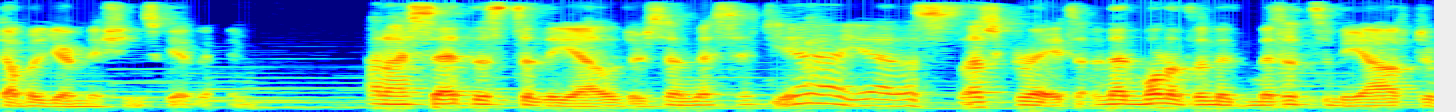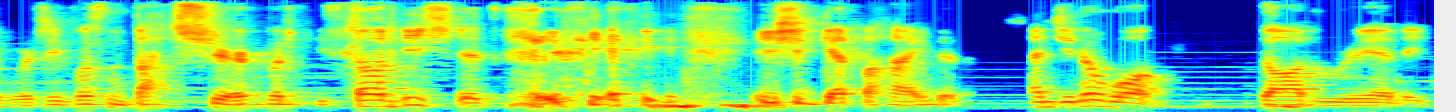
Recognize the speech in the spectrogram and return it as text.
double your missions giving. And I said this to the elders, and they said, "Yeah, yeah, that's that's great." And then one of them admitted to me afterwards he wasn't that sure, but he thought he should he should get behind it. And you know what? God really,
